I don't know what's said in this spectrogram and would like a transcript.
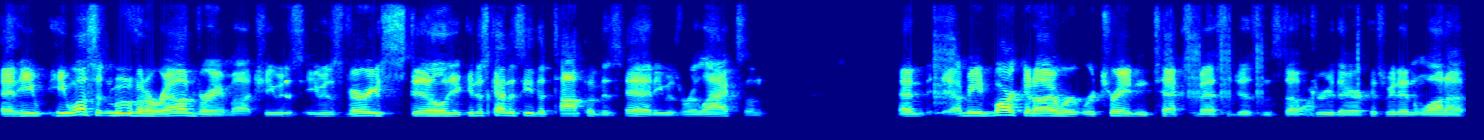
and he he wasn't moving around very much. He was he was very still. You could just kind of see the top of his head. He was relaxing. And I mean, Mark and I were, were trading text messages and stuff through there because we didn't want to,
